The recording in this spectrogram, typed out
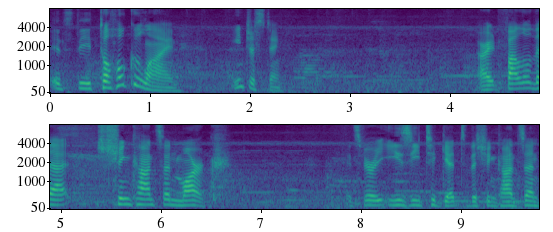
It's the Tohoku line. Interesting. All right, follow that Shinkansen mark. It's very easy to get to the Shinkansen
